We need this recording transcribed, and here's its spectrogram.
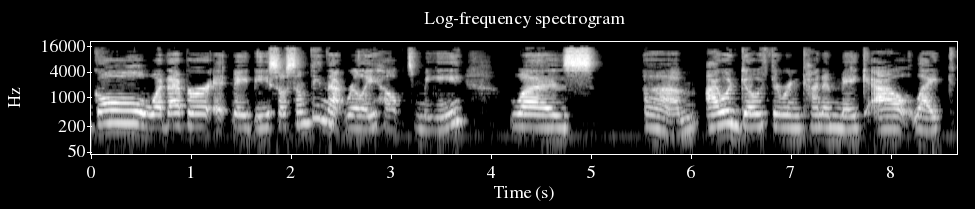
goal, whatever it may be. So, something that really helped me was um, I would go through and kind of make out like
